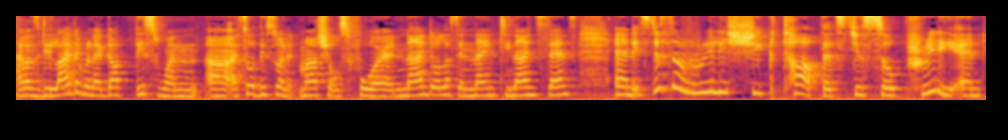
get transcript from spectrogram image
I was delighted when I got this one. Uh, I saw this one at Marshall's for $9.99 and it's just a really chic top that's just so pretty and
